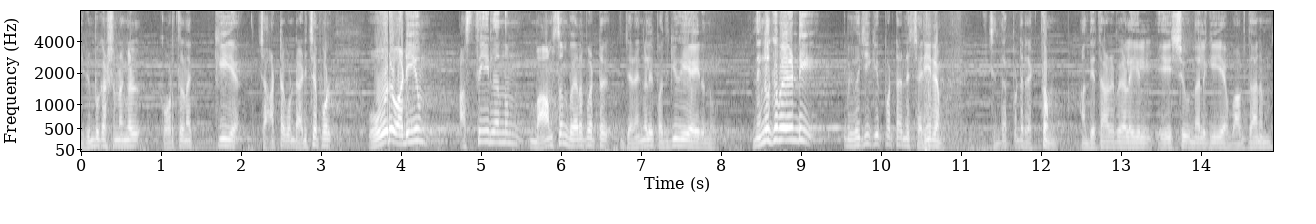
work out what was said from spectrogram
ഇരുമ്പ് കഷണങ്ങൾ കോർത്തിണക്കിയ ചാട്ട കൊണ്ട് അടിച്ചപ്പോൾ ഓരോ അടിയും അസ്ഥിയിൽ നിന്നും മാംസം വേർപെട്ട് ജനങ്ങളിൽ പതിക്കുകയായിരുന്നു. നിങ്ങൾക്ക് വേണ്ടി വിഭജിക്കപ്പെട്ട എന്റെ ശരീരം ചിന്തപ്പെട്ട രക്തം അന്ത്യത്താഴവേളയിൽ യേശു നൽകിയ വാഗ്ദാനം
